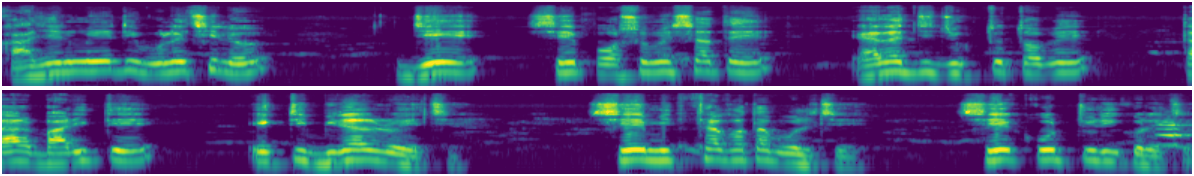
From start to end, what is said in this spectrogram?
কাজের মেয়েটি বলেছিল যে, সে পশমের সাথে অ্যালার্জি যুক্ত, তবে তার বাড়িতে একটি বিড়াল রয়েছে। সে মিথ্যা কথা বলছে। সে কোট চুরি করেছে।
